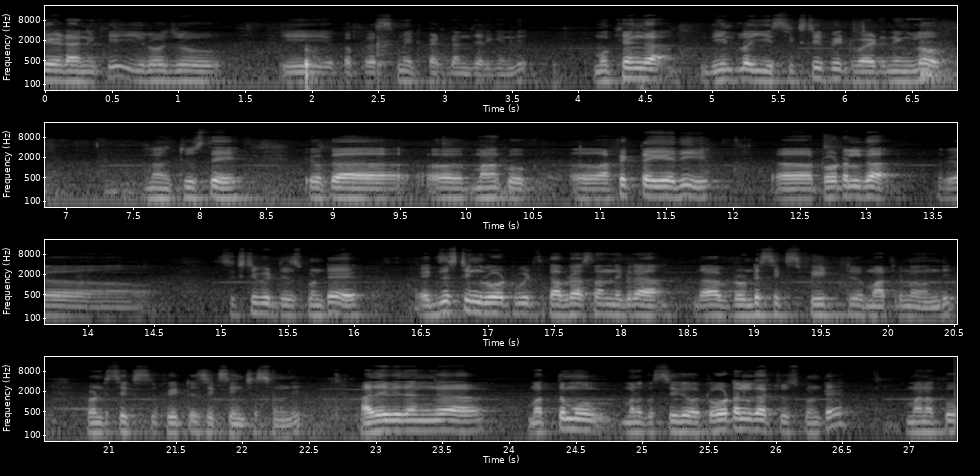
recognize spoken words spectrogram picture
చేయడానికి ఈరోజు ఈ యొక్క ప్రెస్ మీట్ పెట్టడం జరిగింది. ముఖ్యంగా దీంట్లో ఈ సిక్స్టీ ఫీట్ వైడనింగ్లో మనం చూస్తే ఈ యొక్క మనకు అఫెక్ట్ అయ్యేది టోటల్గా సిక్స్టీ ఫీట్ తీసుకుంటే ఎగ్జిస్టింగ్ రోడ్ విత్ కబ్రాస్థాన్ దగ్గర దాదాపు ట్వంటీ సిక్స్ ఫీట్ మాత్రమే ఉంది. Twenty six feet six inches ఉంది. అదేవిధంగా మొత్తము మనకు టోటల్గా చూసుకుంటే మనకు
